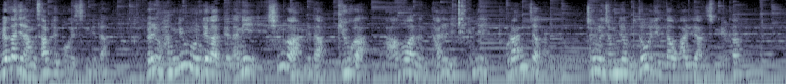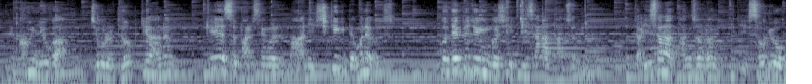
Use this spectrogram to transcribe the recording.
몇 가지를 한번 살펴보겠습니다. 요즘 환경 문제가 대단히 심각합니다. 기후가 과거와는 달리 굉장히 불안정합니다. 지구는 점점 더워진다고 하지 않습니까? 네, 그 이유가 지구를 덥게 하는 가스 발생을 많이 시키기 때문에 그렇습니다. 그 대표적인 것이 이산화탄소입니다. 자, 이산화탄소는 이 석유,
